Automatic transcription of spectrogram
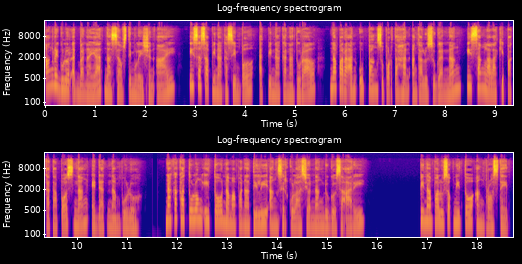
Ang regular at banayat na self-stimulation ay isa sa pinakasimple at pinakanatural na paraan upang suportahan ang kalusugan ng isang lalaki pagkatapos ng edad 60. Nakakatulong ito na mapanatili ang sirkulasyon ng dugo sa ari. Pinapalusok nito ang prostate.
